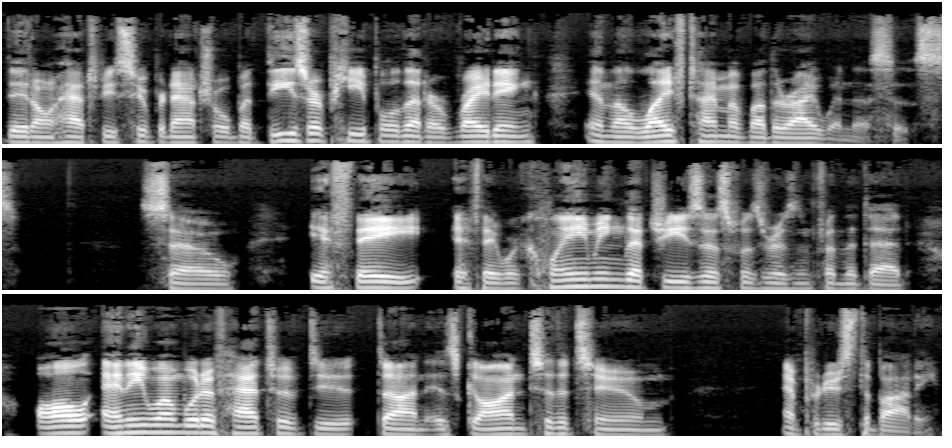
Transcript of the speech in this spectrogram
they don't have to be supernatural, but these are people that are writing in the lifetime of other eyewitnesses. So if they if they were claiming that Jesus was risen from the dead, all anyone would have had to have do, done is gone to the tomb and produced the body,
